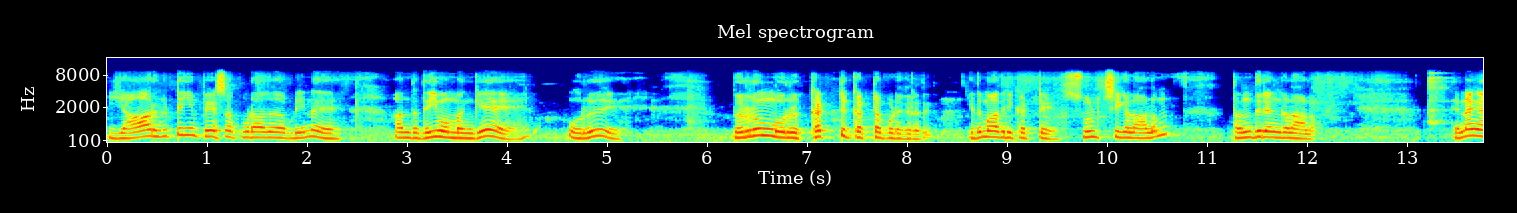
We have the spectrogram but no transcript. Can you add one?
யாருக்கிட்டையும் பேசக்கூடாது அப்படின்னு அந்த தெய்வம் அங்கே ஒரு பெரும் ஒரு கட்டு கட்டப்படுகிறது. இது மாதிரி கட்டு சூழ்ச்சிகளாலும் தந்திரங்களாலும். என்னங்க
